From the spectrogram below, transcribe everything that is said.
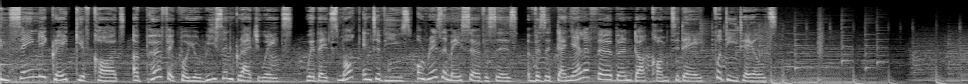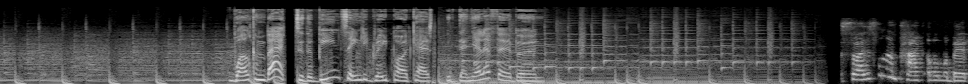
Insanely great gift cards are perfect for your recent graduates. Whether it's mock interviews or resume services, visit daniellafairbairn.com today for details. Welcome back to the Be Insanely Great podcast with Daniella Fairbairn. So I just want to unpack a little bit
